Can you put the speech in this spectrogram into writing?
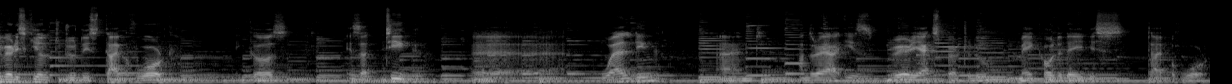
very skilled to do this type of work because it's a TIG uh, welding and Andrea is very expert to do make all the day this type of work.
